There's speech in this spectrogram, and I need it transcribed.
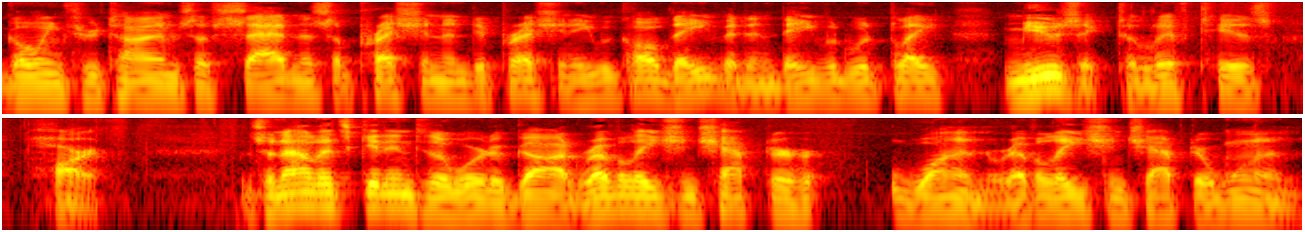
going through times of sadness, oppression, and depression, he would call David, and David would play music to lift his heart. So now let's get into the Word of God. Revelation chapter 1. Revelation chapter 1.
